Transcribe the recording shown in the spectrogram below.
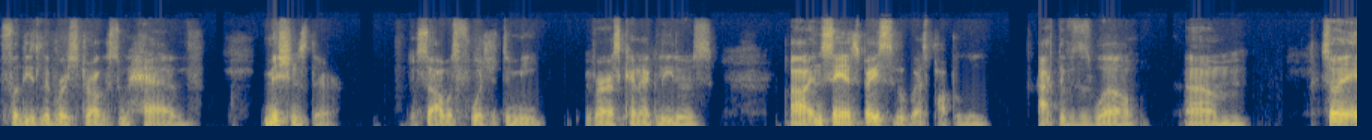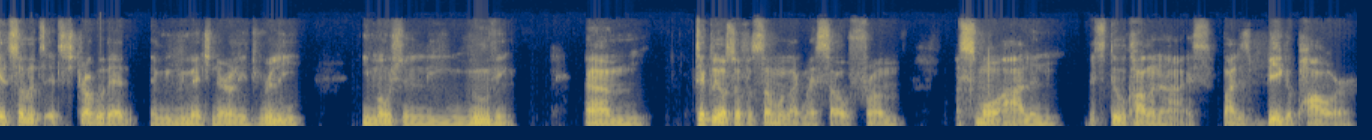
for these liberation struggles to have missions there. And so I was fortunate to meet various Kanak leaders uh, in same spaces with West Papuan activists as well. Um, so it, so it's it's a struggle that, and we, we mentioned earlier, it's really emotionally moving. Um, particularly also for someone like myself from a small island that's still colonized by this bigger power,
